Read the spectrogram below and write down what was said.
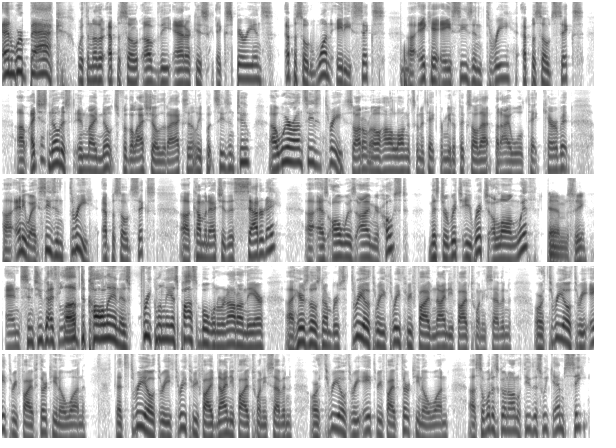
And we're back with another episode of the Anarchist Experience, episode 186, uh, aka season 3, episode 6. Uh, I just noticed in my notes for the last show that I accidentally put season 2. Uh, we're on season 3, so I don't know how long it's going to take for me to fix all that, but I will take care of it. Uh, anyway, season 3, episode 6, uh, coming at you this Saturday. Uh, as always, I'm your host, Mr. Rich E. Rich, along with MC. And since you guys love to call in as frequently as possible when we're not on the air, uh, here's those numbers 303 335 9527 or 303 835 1301. That's 303 335 9527 or 303 835 1301. Uh, so, what is going on with you this week, MC?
